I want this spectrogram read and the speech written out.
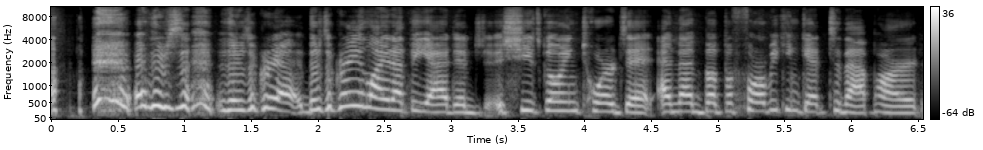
and there's there's a green there's a green light at the end and she's going towards it. And then but before we can get to that part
